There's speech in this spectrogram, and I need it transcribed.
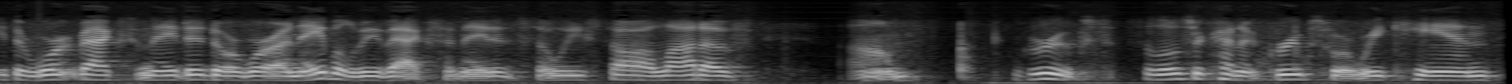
either weren't vaccinated or were unable to be vaccinated. So we saw a lot of um, groups. So those are kind of groups where we can,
